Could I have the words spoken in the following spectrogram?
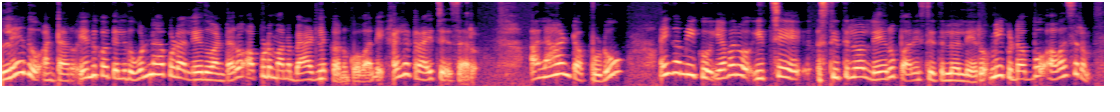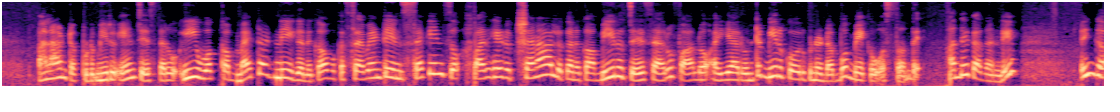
లేదు అంటారు. ఎందుకో తెలియదు ఉన్నా కూడా లేదు అంటారు. అప్పుడు మన బ్యాడ్ లెక్ అనుకోవాలి. ఇలా ట్రై చేశారు. అలాంటప్పుడు ఇంకా మీకు ఎవరు ఇచ్చే స్థితిలో లేరు పరిస్థితిలో లేరు. మీకు డబ్బు అవసరం. అలాంటప్పుడు మీరు ఏం చేస్తారు? ఈ ఒక్క మెథడ్ని గనుక ఒక సెవెంటీన్ సెకండ్స్ పదిహేడు క్షణాలు కనుక మీరు చేశారు ఫాలో అయ్యారుంటే మీరు కోరుకున్న డబ్బు మీకు వస్తుంది. అంతే కదండి. ఇంకా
